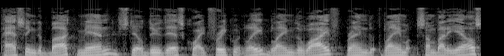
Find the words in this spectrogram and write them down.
Passing the buck, men still do this quite frequently blame the wife, blame, blame somebody else.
